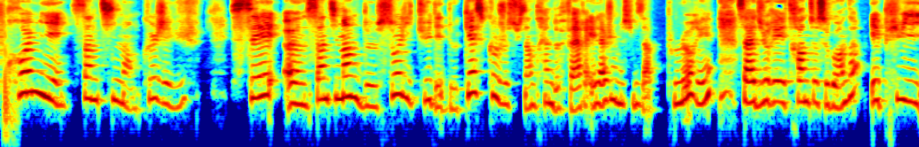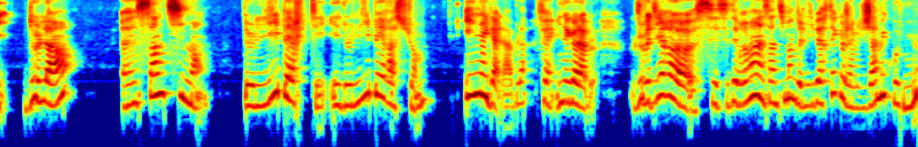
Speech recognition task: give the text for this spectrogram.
premier sentiment que j'ai eu, c'est un sentiment de solitude et de qu'est-ce que je suis en train de faire. Et là, je me suis mise à pleurer. Ça a duré 30 secondes. Et puis, de là, un sentiment de liberté et de libération inégalable. Enfin, inégalable. Je veux dire, euh, c'était vraiment un sentiment de liberté que j'avais jamais connu.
